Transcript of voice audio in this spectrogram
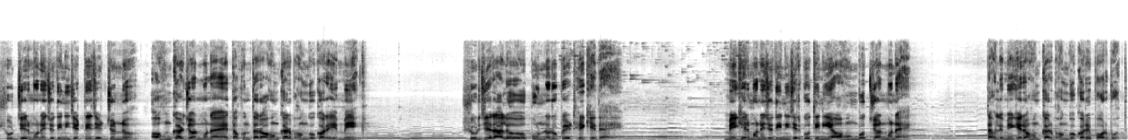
সূর্যের মনে যদি নিজের তেজের জন্য অহংকার জন্ম নেয়, তখন তার অহংকার ভঙ্গ করে মেঘ। সূর্যের আলো পূর্ণরূপে ঢেকে দেয়। মেঘের মনে যদি নিজের গতি নিয়ে অহংবোধ জন্ম নেয়, তাহলে মেঘের অহংকার ভঙ্গ করে পর্বত।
